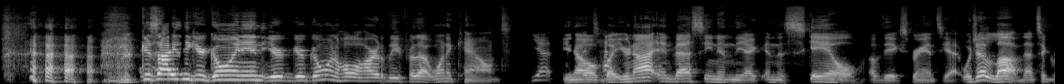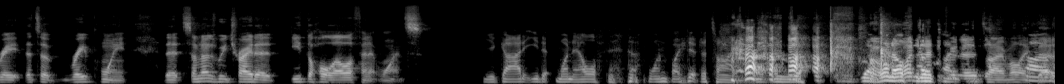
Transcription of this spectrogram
Cuz I think you're going in you're you're going wholeheartedly for that one account Yep. You know, but you're not investing in the in the scale of the experience yet, which I love. That's a great that's a great point. That sometimes we try to eat the whole elephant at once. You got to eat it one elephant, one bite at a time. yeah, one elephant, at, a time. at a time. I like uh,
